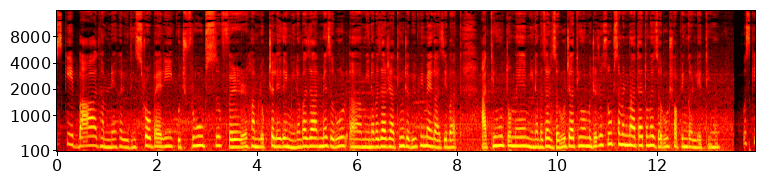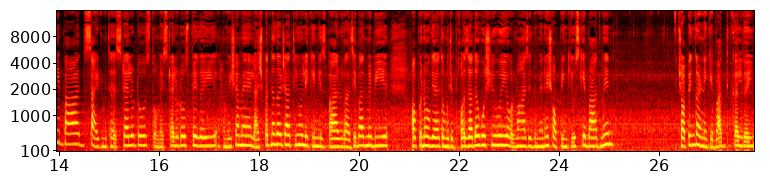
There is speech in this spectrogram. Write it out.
उसके बाद हमने ख़रीदी स्ट्रॉबेरी, कुछ फ्रूट्स, फिर हम लोग चले गए मीना बाज़ार। में ज़रूर मीना बाज़ार जाती हूँ। जब भी मैं गाज़ियाबाद आती हूँ तो मैं मीना बाज़ार ज़रूर जाती हूँ और मुझे जो सूट समझ में आता है तो मैं ज़रूर शॉपिंग कर लेती हूँ। उसके बाद साइड में था स्टेलोडोज तो मैं स्टेलोडोज पे गई। हमेशा मैं लाजपत नगर जाती हूँ, लेकिन इस बार गाज़ियाबाद में भी ये ओपन हो गया है तो मुझे बहुत ज़्यादा खुशी हुई और वहाँ से भी मैंने शॉपिंग की। उसके बाद में शॉपिंग करने के बाद निकल गई।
